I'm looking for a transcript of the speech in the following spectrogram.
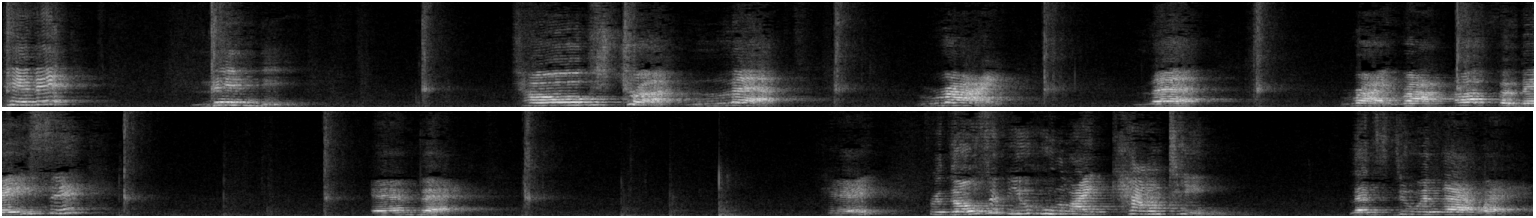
Pivot, Lindy. Toe strut, left, right, left, right. Rock up for basic and back. Okay? For those of you who like counting, let's do it that way.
